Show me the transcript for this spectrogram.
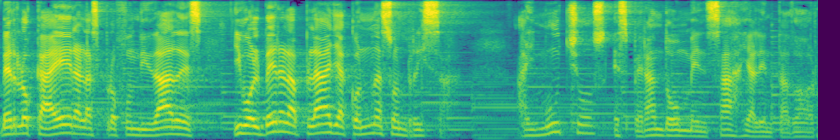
verlo caer a las profundidades y volver a la playa con una sonrisa. Hay muchos esperando un mensaje alentador,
